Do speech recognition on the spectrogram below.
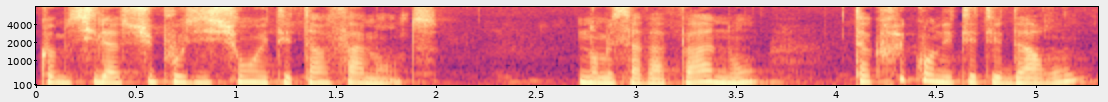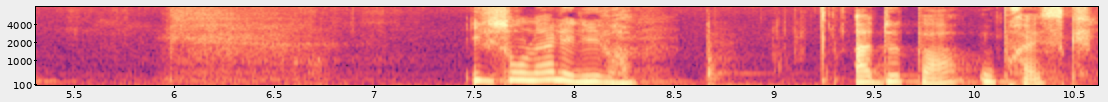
comme si la supposition était infamante. Non mais ça va pas, non T'as cru qu'on était tes darons? Ils sont là, les livres. À deux pas, ou presque.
